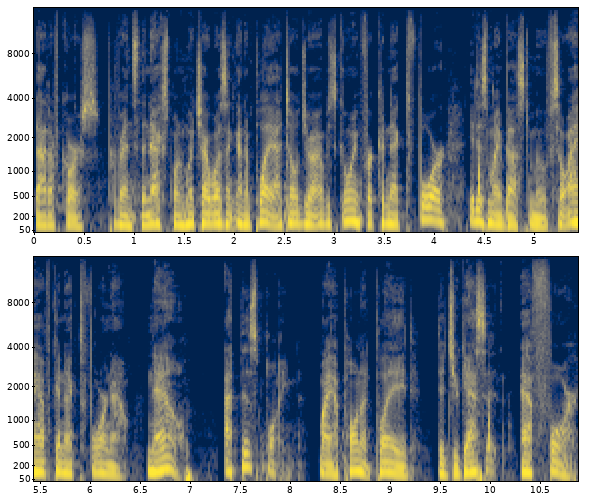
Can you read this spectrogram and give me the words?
That, of course, prevents the next one, which I wasn't going to play. I told you I was going for connect 4. It is my best move, so I have connect 4 now. Now, at this point, my opponent played, did you guess it? f4.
